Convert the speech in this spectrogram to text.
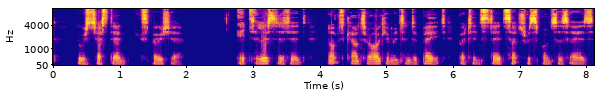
It was just an exposure. It elicited not counter-argument and debate, but instead such responses as,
